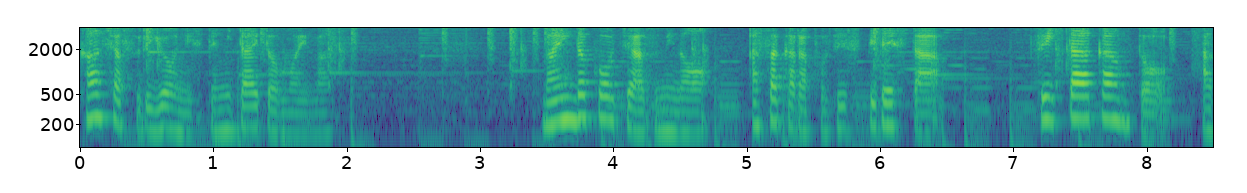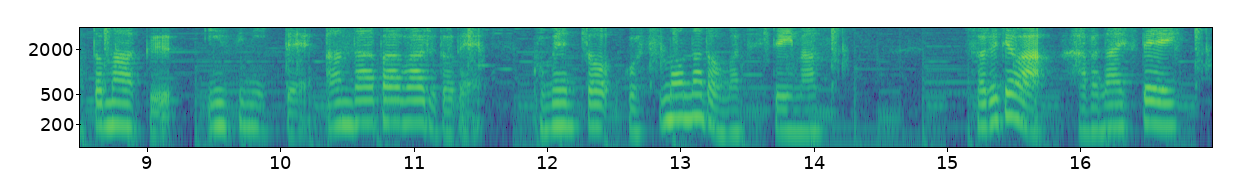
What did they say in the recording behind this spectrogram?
感謝するようにしてみたいと思います。マインドコーチあずみの朝からポジスピでした。ツイッターアカウントアットマークインフィニッテアンダーバーワールドでコメントご質問などお待ちしています。それでは Have a nice day!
